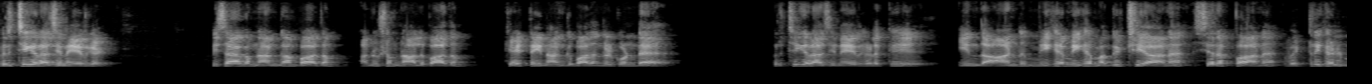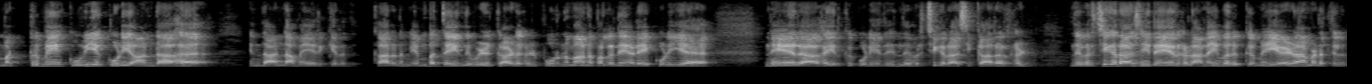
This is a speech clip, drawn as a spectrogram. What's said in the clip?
விருச்சிக ராசி நேயர்கள் விசாகம் நான்காம் பாதம் அனுஷம் நாலு பாதம் கேட்டை நான்கு பாதங்கள் கொண்ட விருச்சிக ராசி நேயர்களுக்கு இந்த ஆண்டு மிக மிக மகிழ்ச்சியான சிறப்பான வெற்றிகள் மட்டுமே குவியக்கூடிய ஆண்டாக இந்த ஆண்டு அமைய இருக்கிறது காரணம் எண்பத்தைந்து விழுக்காடுகள் பூர்ணமான பலனை அடையக்கூடிய நேராக இருக்கக்கூடியது இந்த விருச்சிக ராசிக்காரர்கள் இந்த விருச்சிக ராசி நேயர்கள் அனைவருக்குமே ஏழாம் இடத்தில்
